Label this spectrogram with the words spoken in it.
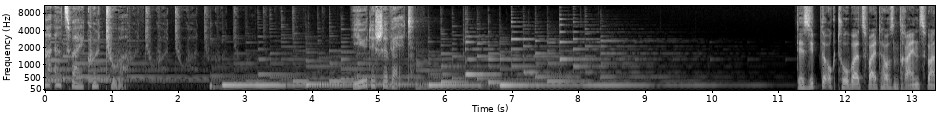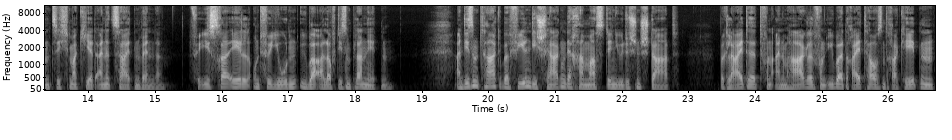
HR2 Kultur Jüdische Welt Der 7. Oktober 2023 markiert eine Zeitenwende. Für Israel und für Juden überall auf diesem Planeten. An diesem Tag überfielen die Schergen der Hamas den jüdischen Staat. Begleitet von einem Hagel von über 3000 Raketen,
